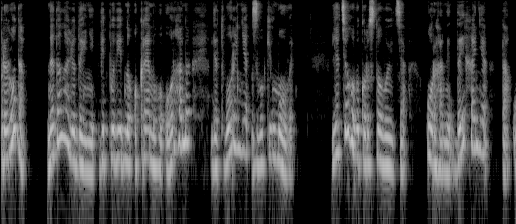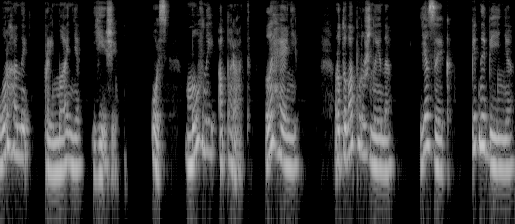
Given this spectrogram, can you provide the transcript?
Природа не дала людині відповідно окремого органа для творення звуків мови. Для цього використовуються органи дихання та органи приймання їжі. Ось мовний апарат, легені, ротова порожнина, язик, піднебіння,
